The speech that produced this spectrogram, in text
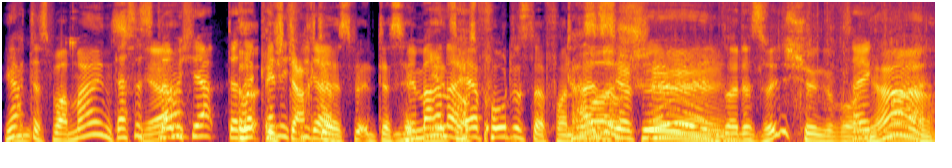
Ja, das war meins. Das ist, Ja? glaube ich, ja, das Oh, erkenne ich ich, dachte, wieder. das, das Wir machen nachher Fotos davon. Das Also, ist ja schön. So, das ist wirklich schön geworden. Zeig Ja, mal.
